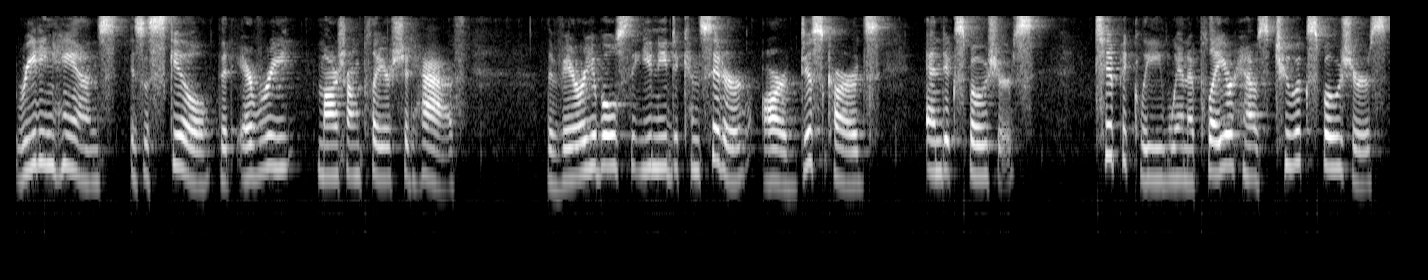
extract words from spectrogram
Reading hands is a skill that every Mahjong player should have. The variables that you need to consider are discards and exposures. Typically, when a player has two exposures,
